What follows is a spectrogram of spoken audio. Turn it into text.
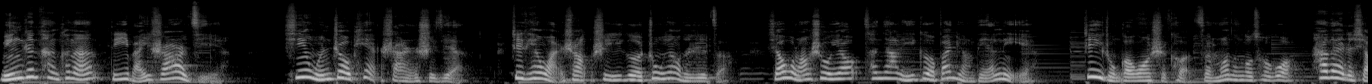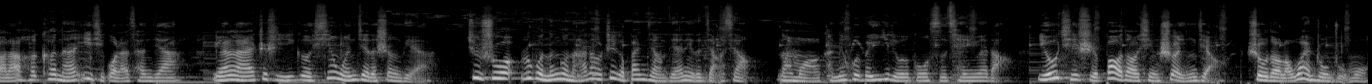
名侦探柯南第一百一十二集：新闻照片杀人事件。这天晚上是一个重要的日子，小五郎受邀参加了一个颁奖典礼。这种高光时刻怎么能够错过？他带着小兰和柯南一起过来参加。原来这是一个新闻界的盛典。据说，如果能够拿到这个颁奖典礼的奖项，那么肯定会被一流的公司签约的，尤其是报道性摄影奖，受到了万众瞩目。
